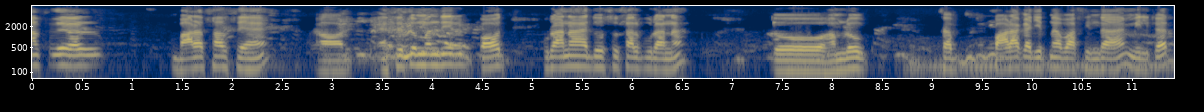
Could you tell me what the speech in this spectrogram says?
बारह साल से हैं और ऐसे तो मंदिर बहुत पुराना है 200 साल पुराना। तो हम लोग सब पाड़ा का जितना बासिंदा है मिलकर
